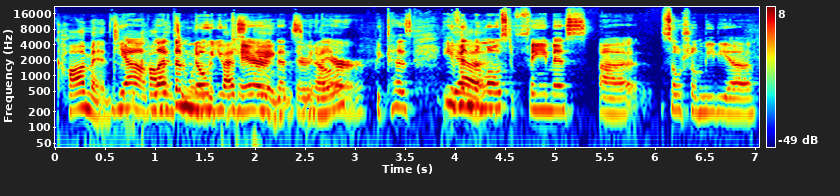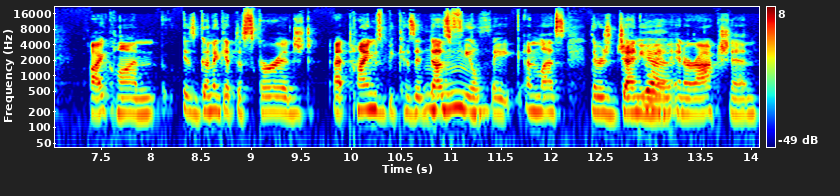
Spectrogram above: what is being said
comment. yeah let them know the you care that they're you know? there because even Yeah. the most famous uh, social media icon is going to get discouraged at times because it does feel fake unless there's genuine Mm-hmm. Yeah. interaction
